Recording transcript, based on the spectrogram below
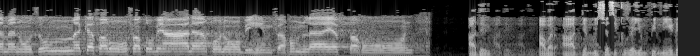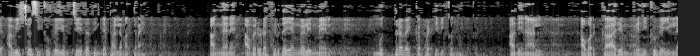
آمنوا ثم كفروا فطبع على قلوبهم فهم لا يفقهون അത് അവർ ആദ്യം വിശ്വസിക്കുകയും പിന്നീട് അവിശ്വസിക്കുകയും ചെയ്തതിന്റെ ഫലമത്രേ അങ്ങനെ അവരുടെ ഹൃദയങ്ങളിന്മേൽ മുദ്ര വെക്കപ്പെട്ടിരിക്കുന്നു അതിനാൽ അവർ കാര്യം ഗ്രഹിക്കുകയില്ല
